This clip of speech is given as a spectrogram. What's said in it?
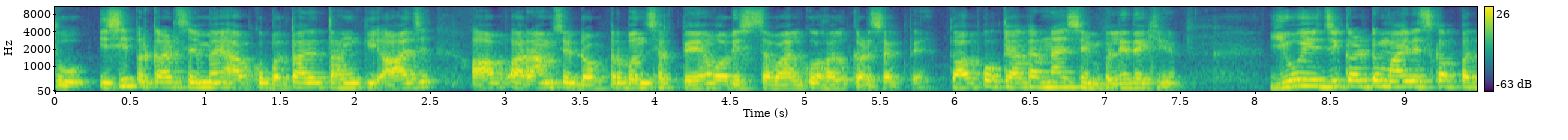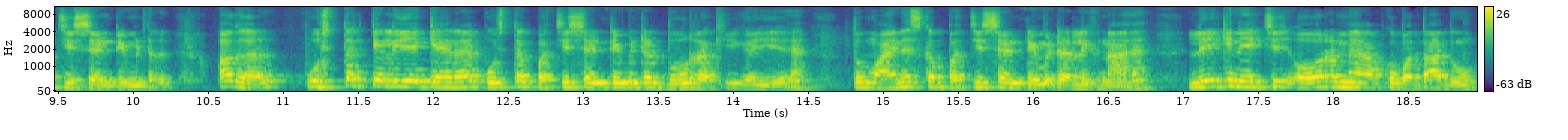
तो इसी प्रकार से मैं आपको बता देता हूँ कि आज आप आराम से डॉक्टर बन सकते हैं और इस सवाल को हल कर सकते हैं। तो आपको क्या करना है? सिंपली देखिए u इजिकल टू माइनस का 25 सेंटीमीटर अगर पुस्तक के लिए कह रहा है, पुस्तक 25 सेंटीमीटर दूर रखी गई है तो माइनस का 25 सेंटीमीटर लिखना है। लेकिन एक चीज़ और मैं आपको बता दूँ,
